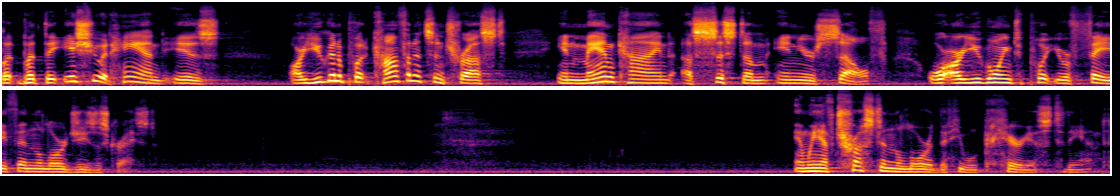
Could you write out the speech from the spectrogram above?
But, but the issue at hand is are you going to put confidence and trust in mankind, a system, in yourself, or are you going to put your faith in the Lord Jesus Christ? And we have trust in the Lord that He will carry us to the end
